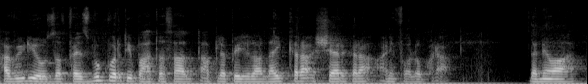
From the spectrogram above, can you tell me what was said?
हा व्हिडिओ जर फेसबुकवरती पाहत असाल तर आपल्या पेजला लाईक करा शेअर करा आणि फॉलो करा. धन्यवाद.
